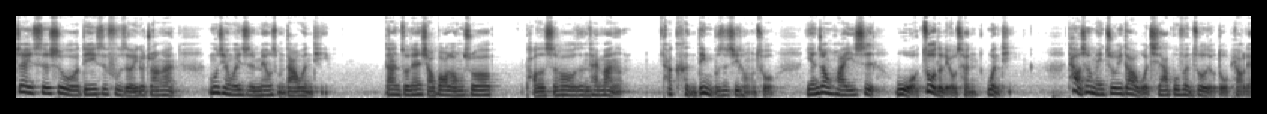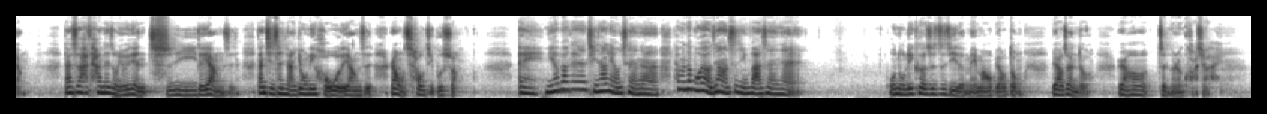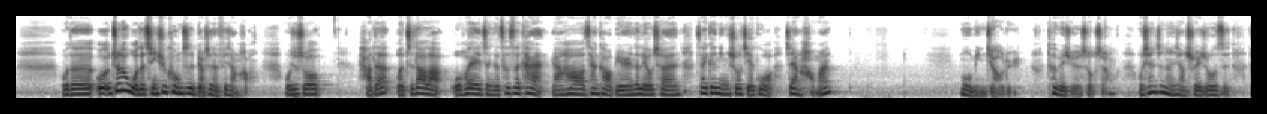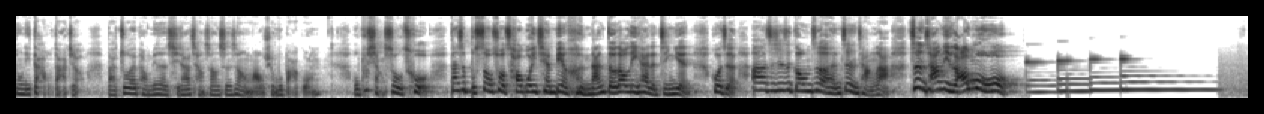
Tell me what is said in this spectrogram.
这一次是我第一次负责一个专案，目前为止没有什么大问题。但昨天小暴龙说跑的时候真的太慢了，他肯定不是系统的错，严重怀疑是我做的流程问题。他好像没注意到我其他部分做的有多漂亮，但是他那种有点迟疑的样子，但其实很想用力吼我的样子，让我超级不爽。哎，你要不要看看其他流程啊？他们都不会有这样的事情发生哎。我努力克制自己的眉毛，不要动，不要战斗，然后整个人垮下来。我的，我觉得我的情绪控制表现的非常好。我就说，好的，我知道了，我会整个测测看，然后参考别人的流程，再跟您说结果，这样好吗？莫名焦虑，特别觉得受伤。我现在真的很想捶桌子，用力大吼大叫，把坐在旁边的其他厂商身上的毛全部拔光。我不想受挫，但是不受挫超过一千遍很难得到厉害的经验。或者啊，这些是工作，很正常啦，正常你老母！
